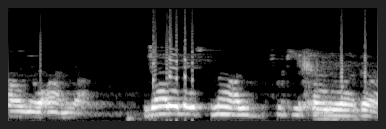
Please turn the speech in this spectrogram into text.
ئاونەوەانیا جارێ لە اجتماعی چووکی خانوادا.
